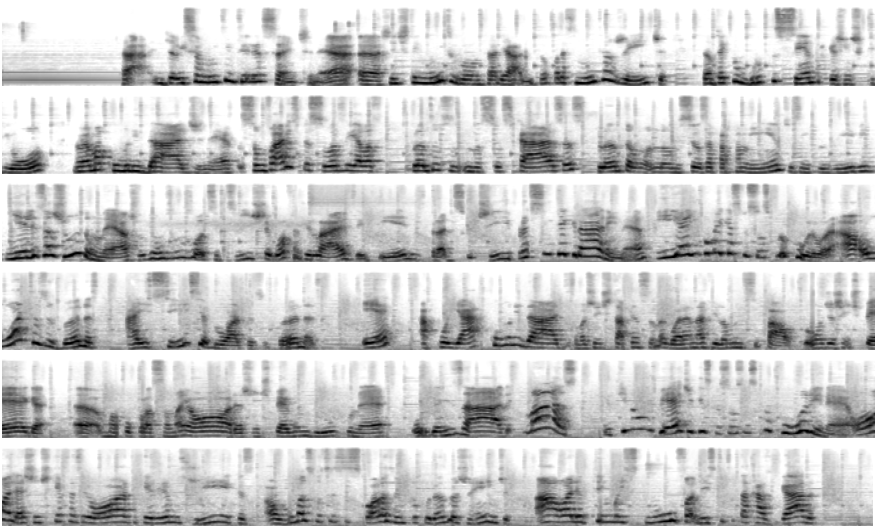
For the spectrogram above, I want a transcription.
Tá, então isso é muito interessante, né? A gente tem muito voluntariado, então parece muita gente. Tanto é que o grupo centro que a gente criou não é uma comunidade, né? São várias pessoas e elas plantam nas suas casas, plantam nos seus apartamentos, inclusive, e eles ajudam, né? Ajudam uns nos outros. Inclusive, a gente chegou a fazer lives entre eles para discutir, para se integrarem, né? E aí, como é que as pessoas procuram? O Hortas Urbanas, a essência do Hortas Urbanas é apoiar comunidades, como a gente está pensando agora na Vila Municipal, onde a gente pega uh, uma população maior, a gente pega um grupo né, organizado, mas o que não impede que as pessoas nos procurem, né? Olha, a gente quer fazer horta, queremos dicas. Algumas dessas escolas vêm procurando a gente. Ah, olha, tenho uma estufa, minha estufa está rasgada.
